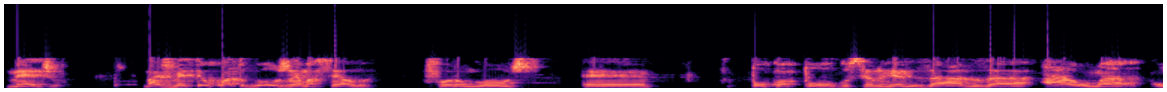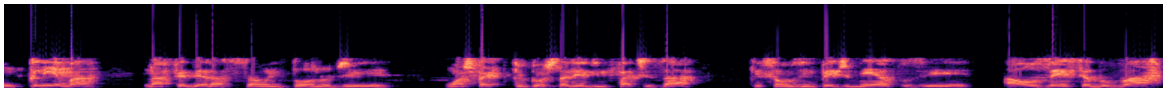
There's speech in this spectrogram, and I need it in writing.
médio. Mas meteu quatro gols, né, Marcelo? Foram gols é, pouco a pouco sendo realizados. Há uma, um clima na federação em torno de um aspecto que eu gostaria de enfatizar, que são os impedimentos e a ausência do VAR,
